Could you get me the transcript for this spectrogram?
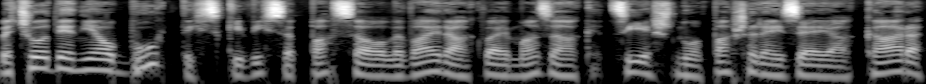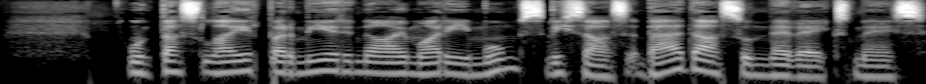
Bet šodien jau burtiski visa pasaule vairāk vai mazāk cieš no pašreizējā kara, un tas lai ir par mierinājumu arī mums visās bēdās un neveiksmēs.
